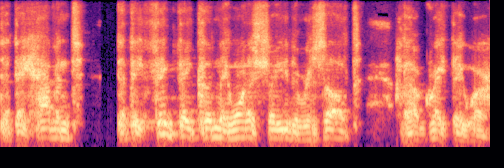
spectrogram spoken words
that they haven't, that they think they could, and they want to show you the result of how great they were.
